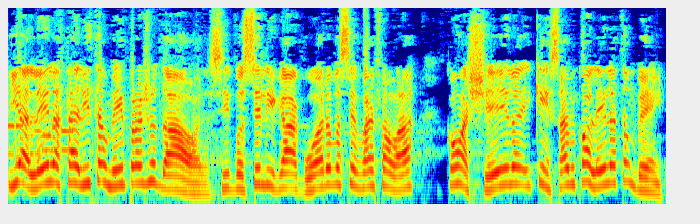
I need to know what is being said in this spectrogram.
e a Leila está ali também para ajudar. Olha, se você ligar agora, você vai falar com a Sheila e quem sabe com a Leila também,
